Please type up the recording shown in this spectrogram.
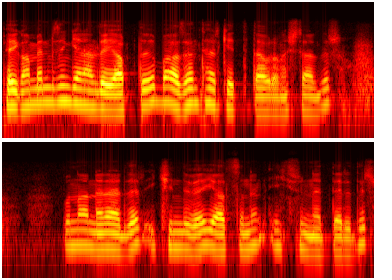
Peygamberimizin genelde yaptığı bazen terk ettiği davranışlardır. Bunlar nelerdir? İkindi ve yatsının ilk sünnetleridir.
